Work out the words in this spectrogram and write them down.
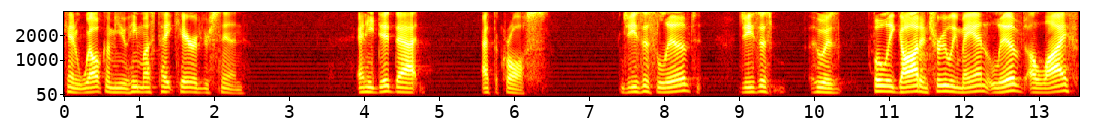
can welcome you, He must take care of your sin. And He did that at the cross. Jesus lived, Jesus, who is fully God and truly man, lived a life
